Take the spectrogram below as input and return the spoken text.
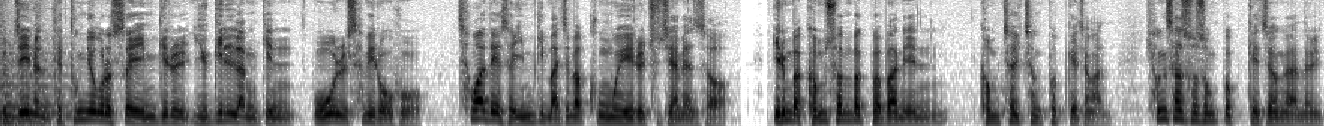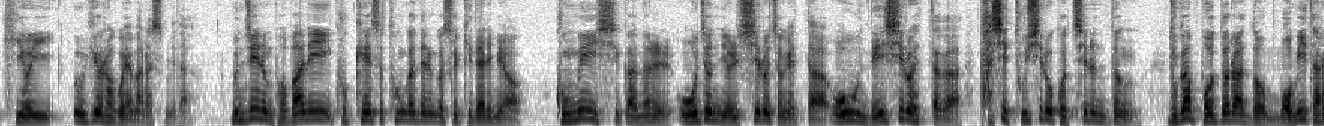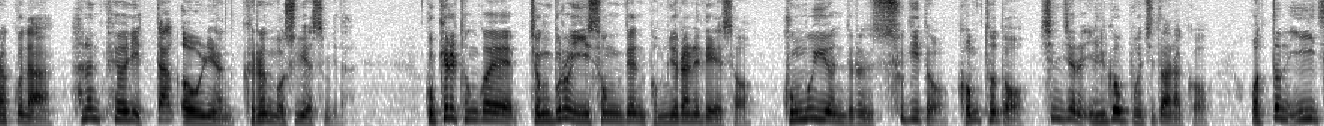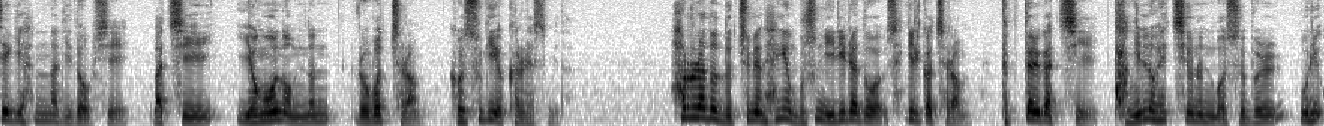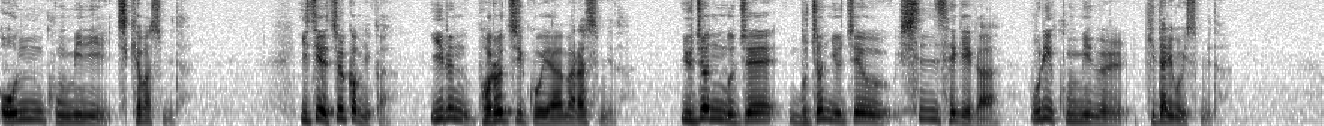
문재인은 대통령으로서의 임기를 6일 남긴 5월 3일 오후 청와대에서 임기 마지막 국무회의를 주재하면서 이른바 검수한박 법안인 검찰청법 개정안 형사소송법 개정안을 기어이 의결하고야 말았습니다. 문재인은 법안이 국회에서 통과되는 것을 기다리며 국회의 시간을 오전 10시로 정했다 오후 4시로 했다가 다시 2시로 고치는 등 누가 보더라도 몸이 달았구나 하는 표현이 딱 어울리는 그런 모습이었습니다. 국회를 통과해 정부로 이송된 법률안에 대해서 국무위원들은 수기도 검토도 심지어는 읽어보지도 않았고 어떤 이의제기 한마디도 없이 마치 영혼 없는 로봇처럼 거수기 역할을 했습니다. 하루라도 늦추면 행여 무슨 일이라도 생길 것처럼 득달같이 당일로 해치우는 모습을 우리 온 국민이 지켜봤습니다. 이제 어쩔 겁니까 일은 벌어지고야 말았습니다. 유전무죄 무전유죄의 신세계가 우리 국민을 기다리고 있습니다.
